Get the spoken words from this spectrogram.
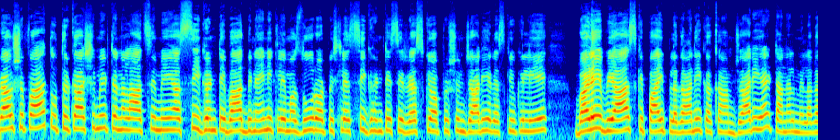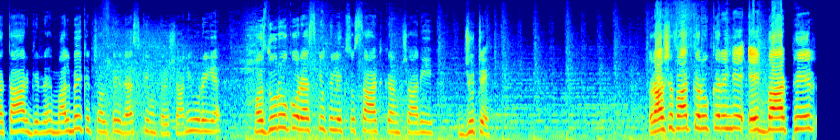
राव शफात। उत्तरकाशी में टनल हादसे में 80 घंटे बाद भी नहीं निकले मजदूर और पिछले 80 घंटे से रेस्क्यू ऑपरेशन जारी है। रेस्क्यू के लिए बड़े व्यास के पाइप लगाने का काम जारी है। टनल में लगातार गिर रहे मलबे के चलते रेस्क्यू में परेशानी हो रही है। मजदूरों को रेस्क्यू के लिए 160 कर्मचारी जुटे। राव शफात का रुख करेंगे एक बार फिर।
